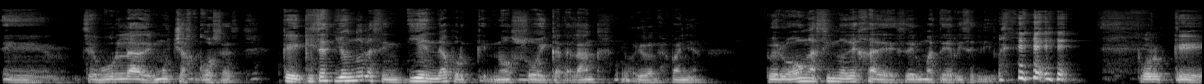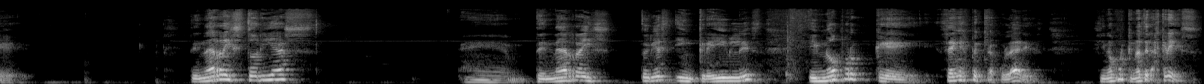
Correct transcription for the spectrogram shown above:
Eh, se burla de muchas cosas que quizás yo no las entienda porque no soy catalán, no vivo en España, pero aún así no deja de ser un mate el libro. Porque te narra historias, eh, te narra historias increíbles y no porque sean espectaculares, sino porque no te las crees.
